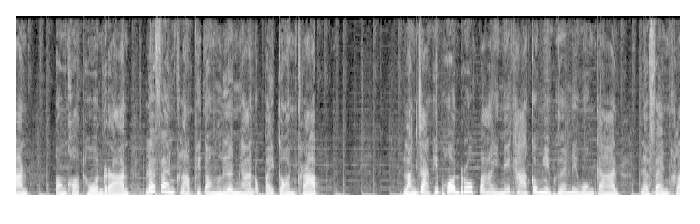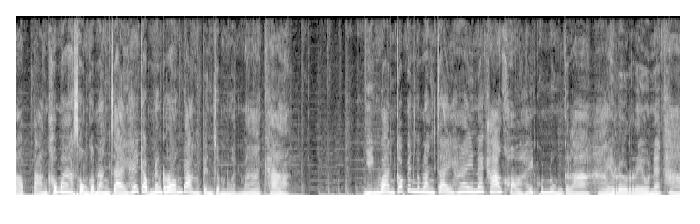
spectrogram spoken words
าล ต้องขอโทษร้าน และแฟนคลับที่ต้องเลื่อนงานออกไปก่อนครับหลังจากที่โพสต์รูปไปนะคะก็มีเพื่อนในวงการ และแฟนคลับต่างเข้ามาส่งกำลังใจให้กับนักร้องดังเป็นจำนวนมากค่ะหญิงวันก็เป็นกำลังใจให้นะคะ ขอให้คุณหนุ่มกะลาหายเร็วๆนะคะ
